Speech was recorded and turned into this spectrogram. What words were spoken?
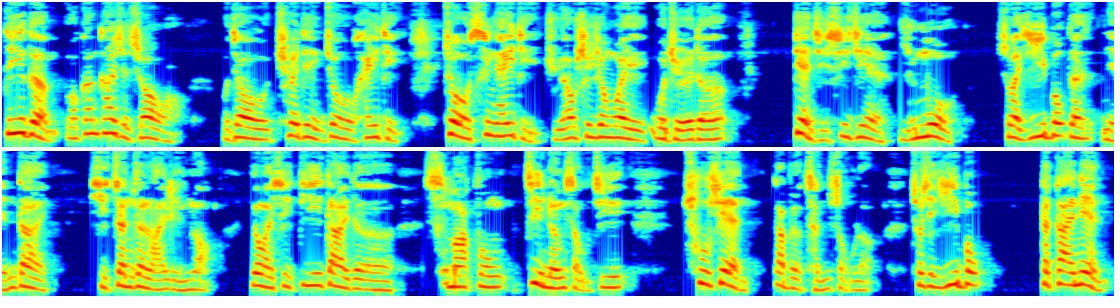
第一个，我刚开始时候啊，我就确定做黑体，做新黑体，主要是因为我觉得电子世界荧幕，所以 ebook 的年代是真正来临了，因为是第一代的 smartphone 智能手机出现。代表成熟了，就是 ebook 的概念。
